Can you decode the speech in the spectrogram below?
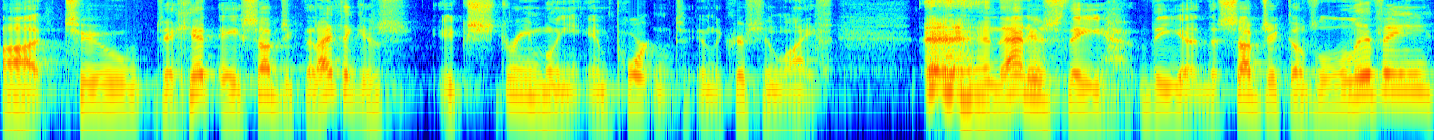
uh, to, to hit a subject that I think is extremely important in the Christian life, and that is the, the, uh, the subject of living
